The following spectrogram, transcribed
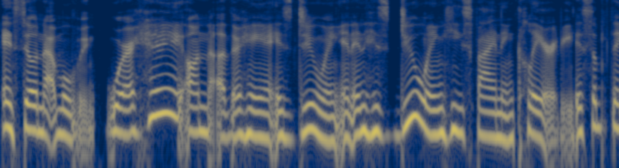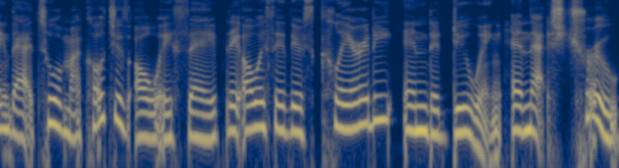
and still not moving. Where he, on the other hand, is doing, and in his doing, he's finding clarity. It's something that two of my coaches always say. They always say there's clarity in the doing. And that's true.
